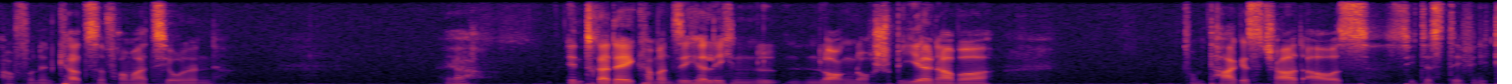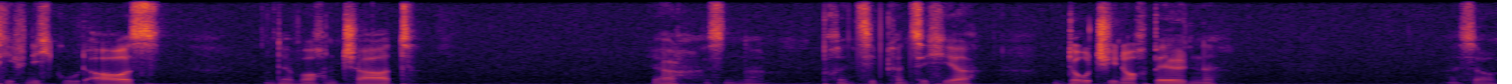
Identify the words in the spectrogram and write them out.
auch von den Kerzenformationen, ja, Intraday kann man sicherlich einen Long noch spielen, aber vom Tageschart aus sieht es definitiv nicht gut aus. Und der Wochenchart, ja, ist ein äh, Prinzip könnte sich hier ein Doji noch bilden. Also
